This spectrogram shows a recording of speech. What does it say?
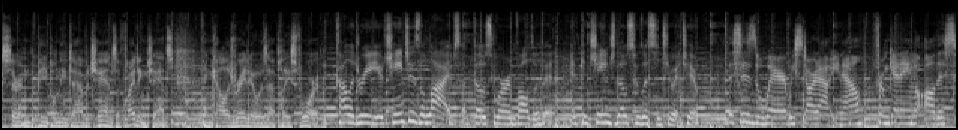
Certain people need to have a chance, a fighting chance, and college radio is that place for it. College radio changes the lives of those who are involved with it and can change those who listen to it too. This is where we start out, you know? From getting all this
